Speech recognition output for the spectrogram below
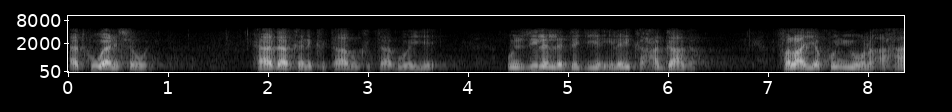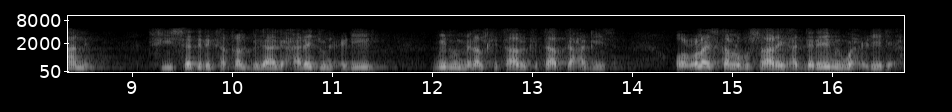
aada ku waanisan wey haadaa kani kitaabun kitaab weeye. Unzila la dejiyey ilayka xaggaaga. Falaa yakun yuuna ahaanin fii sadrika qalbigaaga xarajun cidhiidhi minhu min alkitaabi kitaabka xaggiisa. Oo culayska lagu saaray ha dareemin wax cidhiidhi ah.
